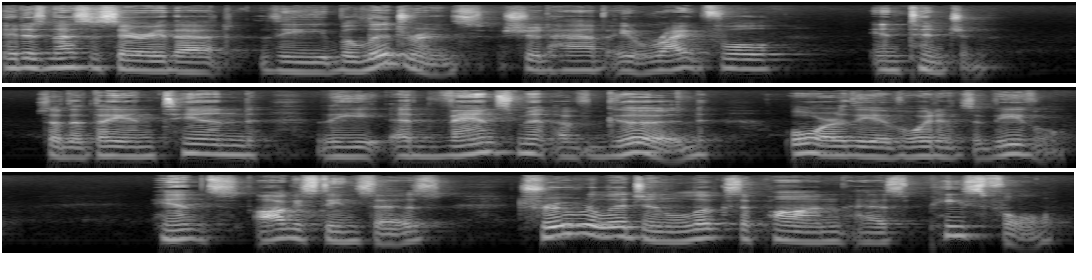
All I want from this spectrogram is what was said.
it is necessary that the belligerents should have a rightful intention, so that they intend the advancement of good or the avoidance of evil. Hence, Augustine says, true religion looks upon as peaceful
